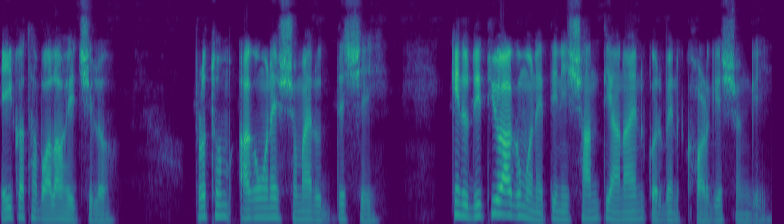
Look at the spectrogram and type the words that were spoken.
এই কথা বলা হয়েছিল। প্রথম আগমনের সময়ের উদ্দেশ্যেই কিন্তু দ্বিতীয় আগমনে তিনি শান্তি আনয়ন করবেন খড়গের সঙ্গেই।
